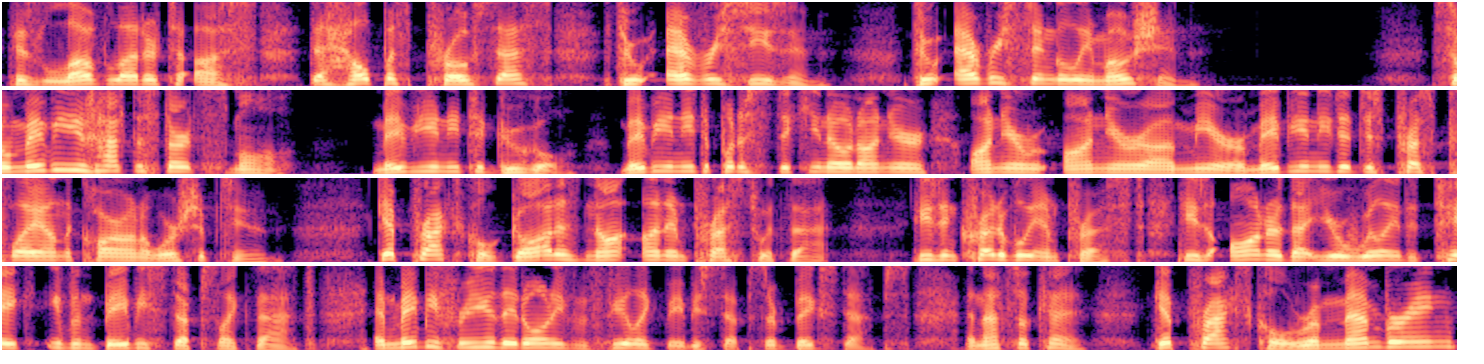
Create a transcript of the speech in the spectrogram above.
His love letter to us, to help us process through every season, through every single emotion. So maybe you have to start small. Maybe you need to Google. Maybe you need to put a sticky note on your on your on your uh, mirror. Maybe you need to just press play on the car on a worship tune. Get practical. God is not unimpressed with that. He's incredibly impressed. He's honored that you're willing to take even baby steps like that. And maybe for you, they don't even feel like baby steps, they're big steps. And that's okay. Get practical. Remembering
